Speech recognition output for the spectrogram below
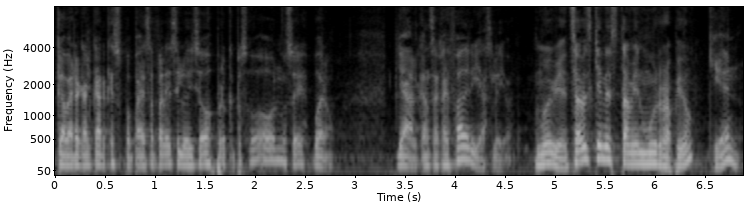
cabe recalcar que su papá desaparece y lo dice, oh, pero ¿qué pasó? Oh, no sé. Bueno, ya alcanza a Highfather y ya se lo llevan. Muy bien. ¿Sabes quién es también muy rápido? ¿Quién?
